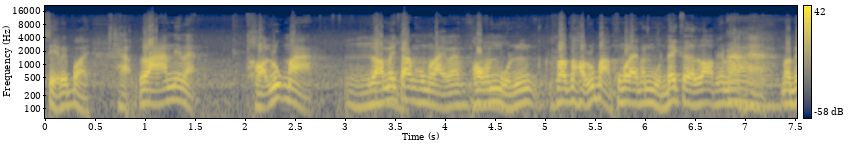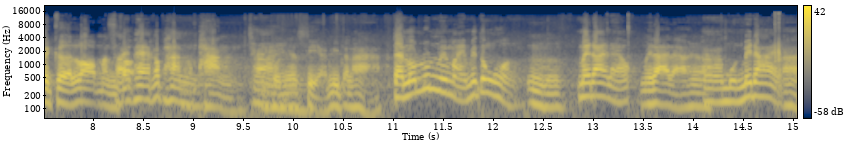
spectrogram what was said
เสียบ่อยๆครับ ลานนี่แหละ ถอดลูกหมาก เราไม่ตั้งพวงมาลัยไว้พอมันหมุนเราถอดลูกหมากพวงมาลัยมันหมุนได้เกินรอบใช่ไหมอ่ามันไปเกินรอบมันสายแพรก็พังพังใช่ ตัวเนี้ยเสียมีปัญหา แต่รถรุ่นใหม่ๆไม่ต้องห่วง อือฮึไม่ได้แล้วไม่ได้แล้วใช่ไหม อ่าหมุนไม่ได้ อ่า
